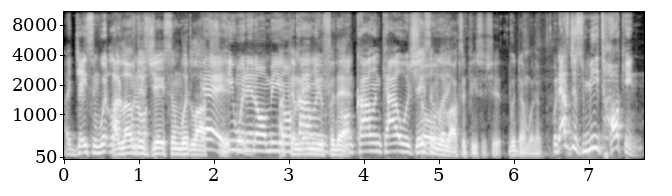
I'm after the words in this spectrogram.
Like Jason Whitlock. I love this on- Jason Whitlock Yeah, shit. he went in on me I on commend Colin you for that. on Colin Cowherd's show. Jason like- Whitlock's a piece of shit. We're done with him. But that's just me talking.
